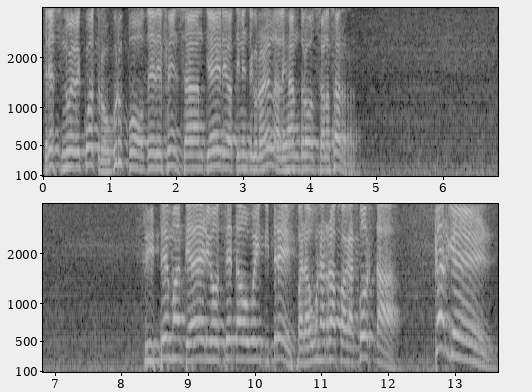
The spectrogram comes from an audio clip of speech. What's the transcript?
394, Grupo de Defensa Antiaérea, Teniente Coronel Alejandro Salazar. Sistema antiaéreo ZU-23 para una ráfaga corta. ¡Carguen!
